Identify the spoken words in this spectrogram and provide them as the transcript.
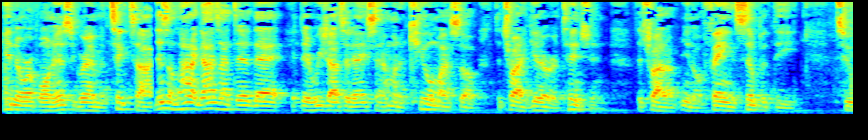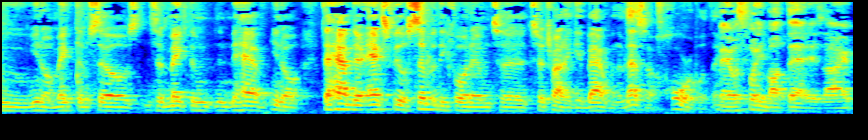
hitting her up on Instagram and TikTok. There's a lot of guys out there that they reach out to and say, I'm going to kill myself to try to get her attention, to try to, you know, feign sympathy to, you know, make themselves, to make them have, you know, to have their ex feel sympathy for them to, to try to get back with them. That's a horrible thing. Man, what's funny about that is, all right,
